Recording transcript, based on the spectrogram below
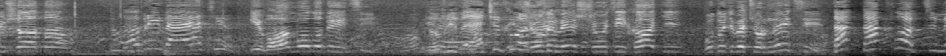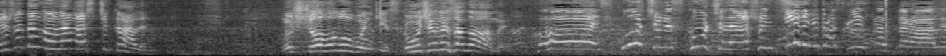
дівчата, Добрий вечір. і вам, молодиці. Добрий вечір, Чули ми, що у цій хаті будуть вечорниці? Так, так, хлопці, ми вже давно на вас чекали. Ну що, голубоньки, скучили за нами? Ой, скучили, скучили, аж он цілий відросліз назбирали.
